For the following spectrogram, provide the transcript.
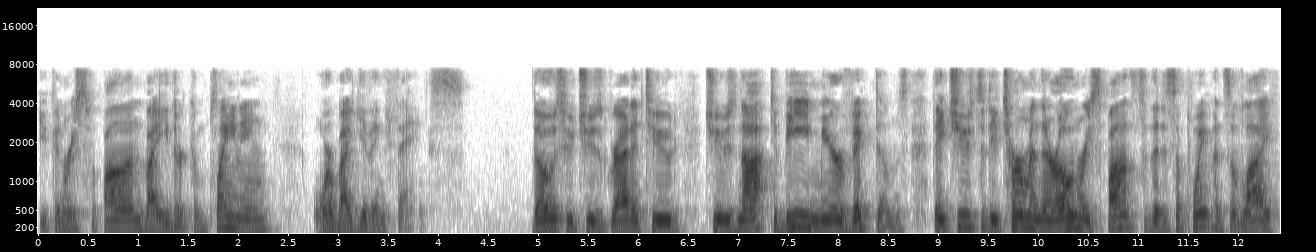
You can respond by either complaining or by giving thanks. Those who choose gratitude choose not to be mere victims. They choose to determine their own response to the disappointments of life,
